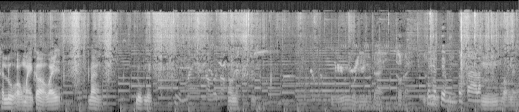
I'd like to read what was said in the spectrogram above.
ถ้าลูกออกใหม่ก็ไว้บ้าง ลูกเล็กเอาแล้วเนาะเอาเลยโอ้โหวันนี้เราได้เท่าไหร่ ก็จะเต็มตะกร้าละอืมบอกแล้ว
